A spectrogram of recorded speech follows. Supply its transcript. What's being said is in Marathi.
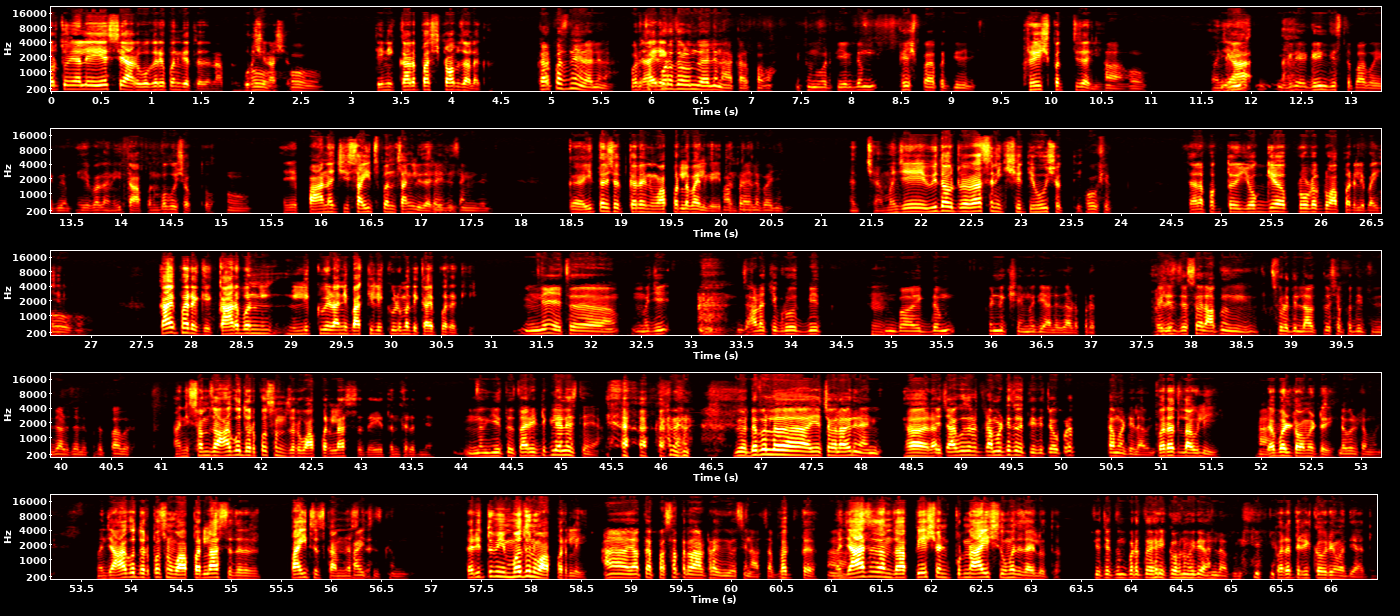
परतून याला एस आर वगैरे पण घेतलं ना आपण बुरशीनाशक. हो हो. त्यांनी करपा स्टॉप झाला का? करपाच नाही झाले ना. वरच्या Direct. पोरं जळून झाले ना हा करपा. इथून वरती एकदम फ्रेश पत्ती झाली. फ्रेश पत्ती झाली. हा हो. म्हणजे आ- ग्रीन दिसतं पहा एकदम. हे बघा ना इथं आपण बघू शकतो. हो. म्हणजे पानाची साईज पण चांगली साईज झाली चांगली झाली. इतर शेतकऱ्यांनी वापरलं पाहिजे का हे वापरायला तंत्रज्ञान? पाहिजे. अच्छा म्हणजे विदाऊट रासायनिक शेती होऊ शकते. होऊ शकते. त्याला फक्त योग्य प्रोडक्ट वापरले पाहिजे. हो हो. काय फरक आहे? कार्बन लिक्विड आणि बाकी लिक्विडमध्ये काय फरक आहे? नाही याचं म्हणजे झाडाची ग्रोथ बीत हम्म. एकदम कंडिक्शनमध्ये आलं झाड परत. पहिले म्हणजे- जसं आपण सुरुवातीला लावतो तशा पद्धतीने झाड झालं परत पाबर आणि समजा अगोदरपासून जर वापरलं असतं तर हे तंत्रज्ञान. मग येतं तारी टिकल्या नसत्या या. कारण डबल याच्यावर लावले ना आम्ही हा ना. त्याच्या अगोदर टमाटेच होते त्याच्यावर परत टमाटे लावले. परत लावली. हा. डबल टोमॅटो आहे. डबल टमाटे म्हणजे अगोदरपासून वापरलं असतं तर पाहिजेच काम नसतं. कमी. तरी तुम्ही मधून वापरले. हा आता प- सतरा अठरा दिवस आहे ना आजचा पण. फक्त म्हणजे असं समजा पेशंट पूर्ण आयुष्यमध्ये जायला होतं. त्याच्यातून परत रिकवर मध्ये आणलं आपण. परत रिकव्हरी मध्ये आलं.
